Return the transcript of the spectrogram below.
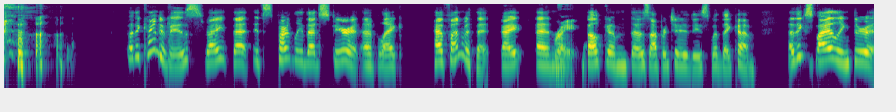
but it kind of is, right? That it's partly that spirit of like have fun with it, right? And right. welcome those opportunities when they come. I think smiling through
